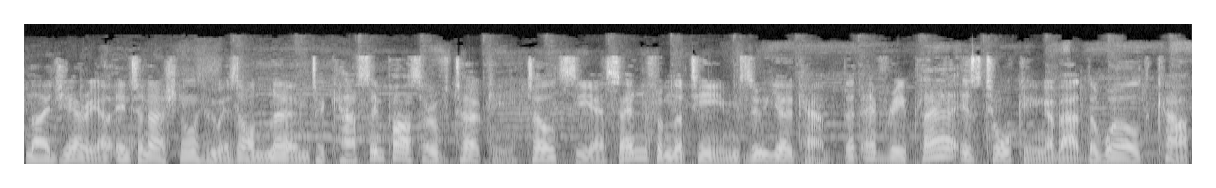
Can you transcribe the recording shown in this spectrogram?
Nigeria international who is on loan to Kasımpaşa of Turkey, told CSN from the team's Uyo camp that every player is talking about the World Cup,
